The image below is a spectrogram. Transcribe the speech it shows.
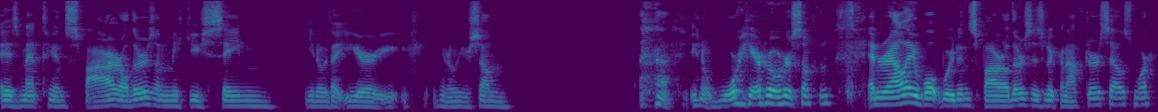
is meant to inspire others and make you seem, you know, that you're, you know, you're some, you know, war hero or something. In reality, what would inspire others is looking after ourselves more.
